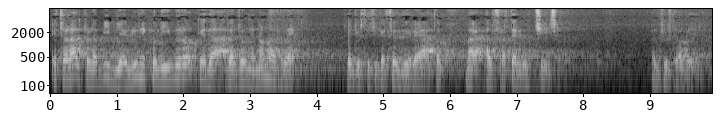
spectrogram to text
E tra l'altro la Bibbia è l'unico libro che dà ragione non al re, che è giustificazione di reato, ma al fratello ucciso, al giusto Abele.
